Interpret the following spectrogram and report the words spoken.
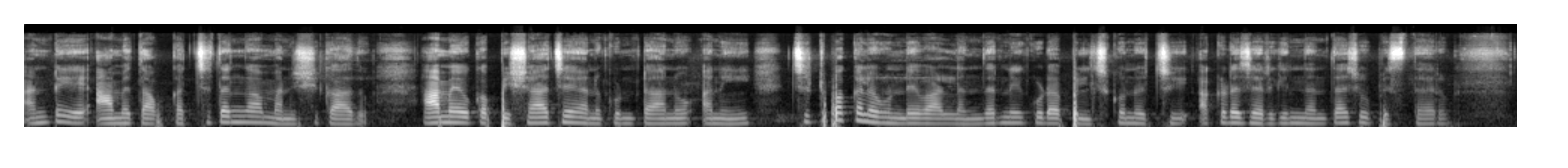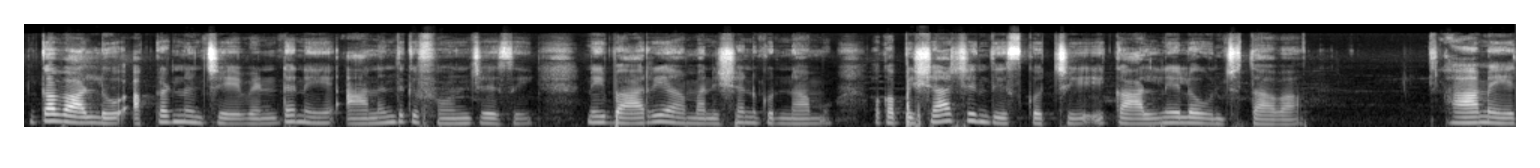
అంటే ఆమె త ఖచ్చితంగా మనిషి కాదు. ఆమె ఒక పిశాచే అనుకుంటాను అని చుట్టుపక్కల ఉండే వాళ్ళందరినీ కూడా పిలుచుకొని వచ్చి అక్కడ జరిగిందంతా చూపిస్తారు. ఇంకా వాళ్ళు అక్కడి నుంచే వెంటనే ఆనంద్కి ఫోన్ చేసి నీ భార్య మనిషి అనుకున్నాము. ఒక పిశాచిని తీసుకొచ్చి ఈ కాలనీలో ఉంచుతావా? ఆమె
